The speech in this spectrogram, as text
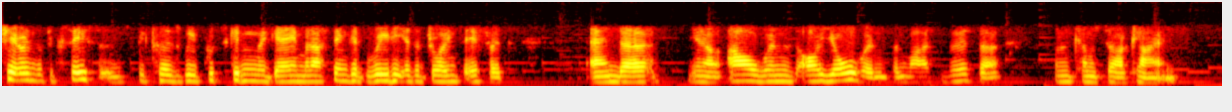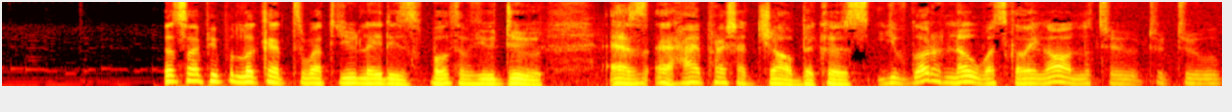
share in the successes because we put skin in the game, and I think it really is a joint effort. And uh, you know, our wins are your wins, and vice versa when it comes to our clients. That's why people look at what you ladies, both of you, do as a high pressure job because you've got to know what's going on to, to, to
